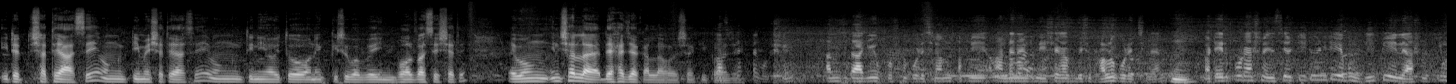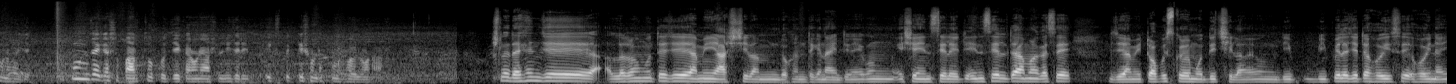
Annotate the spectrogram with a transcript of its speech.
এটার সাথে আছে এবং টিমের সাথে আছে এবং তিনি হয়তো অনেক কিছুভাবে ইনভলভ আছে এর সাথে এবং ইনশাল্লাহ দেখা যাক আল্লাহ ভরসা কী করা যায়। আমি যেটা আগেও প্রশ্ন করেছিলাম আপনি আন্ডার নাইনটিন এশিয়া কাপ বেশি ভালো করেছিলেন বাট এরপরে আসলে এনসিএল টি টোয়েন্টি এবং বিপিএল এ আসলে কি মনে হয় যে কোন জায়গায় আসলে পার্থক্য যে কারণে আসলে নিজের এক্সপেকটেশনটা পূর্ণ হলো না? আসলে দেখেন যে আল্লাহ রহমতে যে আমি আসছিলাম দোকান থেকে নাইনটিনে এবং এসে এনসিএল এনসিএলটা আমার কাছে যে আমি টপ স্কোরের মধ্যেই ছিলাম এবং বিপিএলে যেটা হয়েছে হয় নাই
